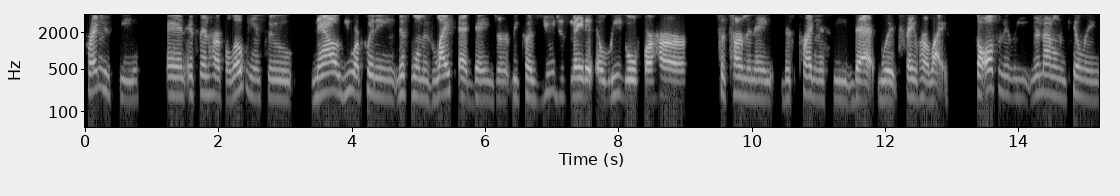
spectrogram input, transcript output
pregnancy and it's in her fallopian tube, now you are putting this woman's life at danger because you just made it illegal for her to terminate this pregnancy that would save her life. So ultimately, you're not only killing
